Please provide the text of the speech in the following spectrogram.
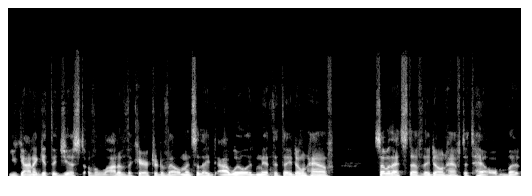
you got to get the gist of a lot of the character development. So they, I will admit that they don't have some of that stuff they don't have to tell, but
